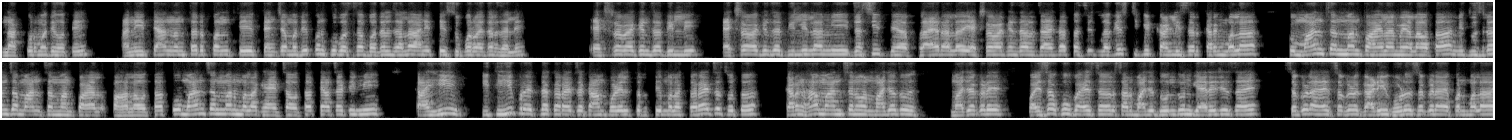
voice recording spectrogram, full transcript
नागपूरमध्ये होते. आणि त्यानंतर पण ते त्यांच्यामध्ये पण खूप असा बदल झाला आणि ते सुपरवायझर झाले. एक्स्ट्रा वॅगनचा दिल्ली. एक्स्ट्रा वॅगनचा दिल्लीला मी जशी फ्लायर आलं एक्स्ट्रा वॅगनचा जायचा तसेच लगेच तिकीट काढली सर कारण मला तो मान सन्मान पाहायला मिळाला होता. मी दुसऱ्यांचा मान सन्मान पाहायला पाहिला होता. तो मान सन्मान मला घ्यायचा होता. त्यासाठी मी काही कितीही प्रयत्न करायचं काम पडेल तर ते मला करायचंच होतं. कारण हा मान सन्मान माझ्या जो माझ्याकडे पैसा खूप आहे सर. सर माझे दोन दोन गॅरेजेस आहे. सगळं आहे सगळं गाडी घोडं सगळं आहे. पण मला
